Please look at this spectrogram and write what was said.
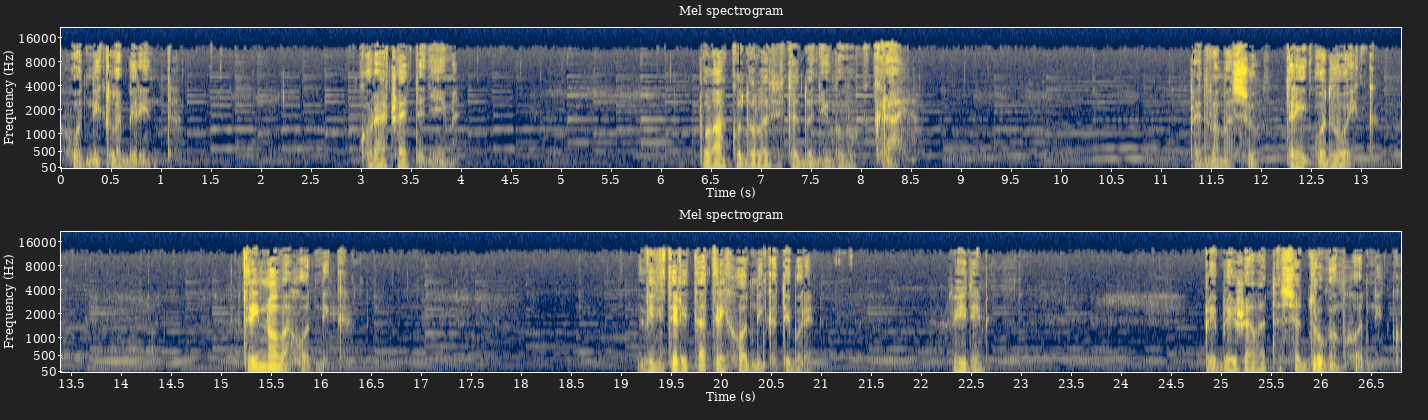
hodnik labirinta. Koračajte njime. Polako dolazite do njegovog kraja. Pred vama su tri odvojka. Tri nova hodnika. Vidite li ta tri hodnika, Tibore? Vidim. Približavate se drugom hodniku.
